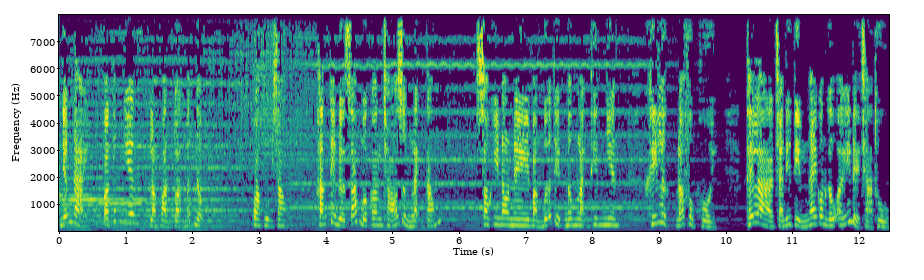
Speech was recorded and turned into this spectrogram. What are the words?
Nhẫn nại và tất nhiên là hoàn toàn bất động. Qua hôm sau, Hắn tìm được xác một con chó rừng lạnh cóng. Sau khi no nê bằng bữa thịt đông lạnh thiên nhiên, Khí lực đã phục hồi, Thế là chàng đi tìm ngay con gấu ấy để trả thù.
